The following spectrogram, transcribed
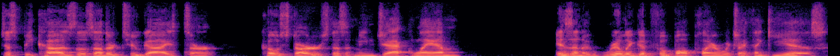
just because those other two guys are co-starters doesn't mean Jack Lamb isn't a really good football player, which I think he is.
